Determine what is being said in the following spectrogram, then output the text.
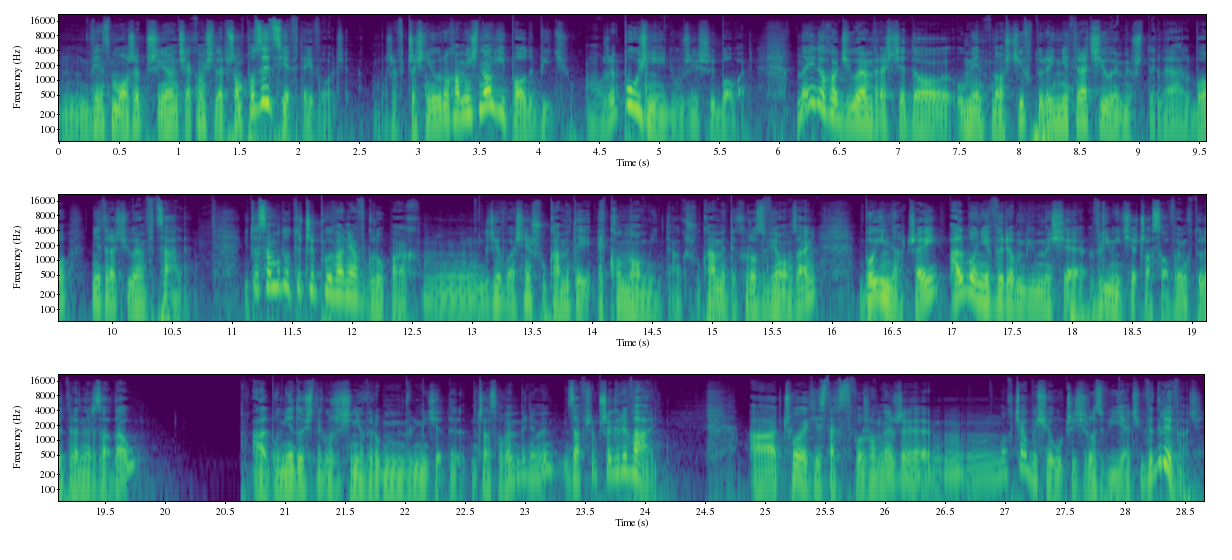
Mm, Więc może przyjąć jakąś lepszą pozycję w tej wodzie. Może wcześniej uruchomić nogi po odbiciu, a może później dłużej szybować. No i dochodziłem wreszcie do umiejętności, w której nie traciłem już tyle, albo nie traciłem wcale. I to samo dotyczy pływania w grupach, mm, gdzie właśnie szukamy tej ekonomii, tak? szukamy tych rozwiązań, bo inaczej albo nie wyrobimy się w limicie czasowym, który trener zadał, albo nie dość tego, że się nie wyrobimy w limicie czasowym, będziemy zawsze przegrywali. A człowiek jest tak stworzony, że mm, no, chciałby się uczyć, rozwijać i wygrywać,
